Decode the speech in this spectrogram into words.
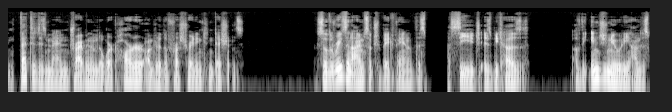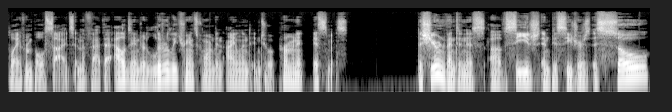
infected his men, driving them to work harder under the frustrating conditions. So the reason I'm such a big fan of this siege is because of the ingenuity on display from both sides and the fact that Alexander literally transformed an island into a permanent isthmus. The sheer inventiveness of siege and besiegers is so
